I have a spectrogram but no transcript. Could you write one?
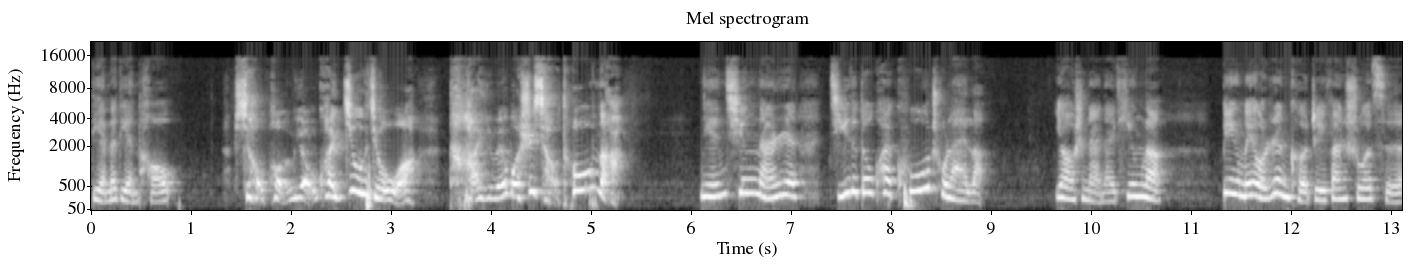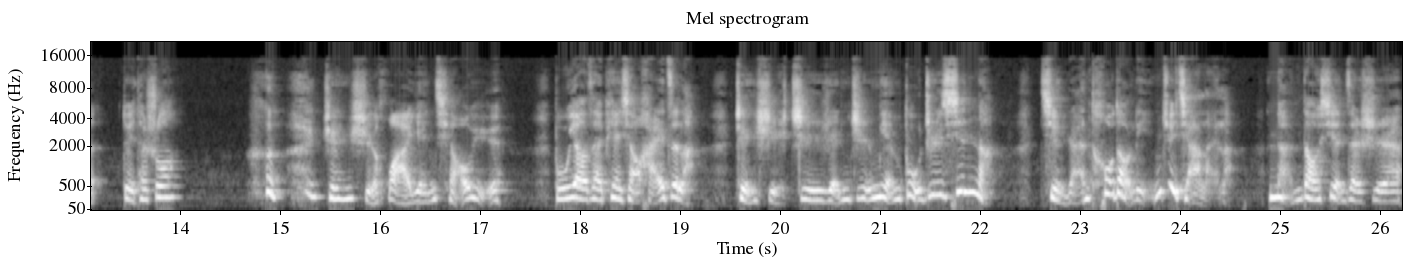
点了点头。小朋友，快救救我！他以为我是小偷呢。年轻男人急得都快哭出来了。钥匙奶奶听了，并没有认可这番说辞，对他说：“哼，真是花言巧语，不要再骗小孩子了。真是知人知面不知心呐！竟然偷到邻居家来了，难道现在是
